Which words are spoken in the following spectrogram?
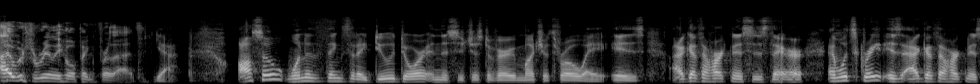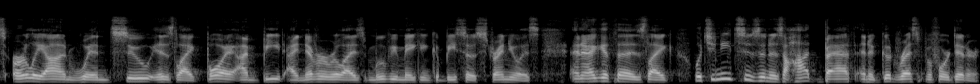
I was really hoping for that. Yeah. Also, one of the things that I do adore, and this is just a very much a throwaway, is Agatha Harkness is there. And what's great is Agatha Harkness early on when Sue is like, Boy, I'm beat. I never realized movie making could be so strenuous. And Agatha is like, What you need, Susan, is a hot bath and a good rest before dinner.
